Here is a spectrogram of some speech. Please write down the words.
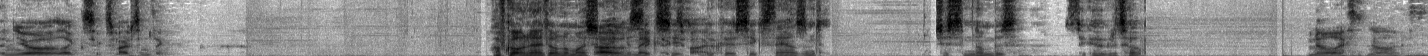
and you're like six five something. I've got an add-on on my screen Oh, that makes it 665. look at 6,000. Just some numbers stick over the top. Nice, nice.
